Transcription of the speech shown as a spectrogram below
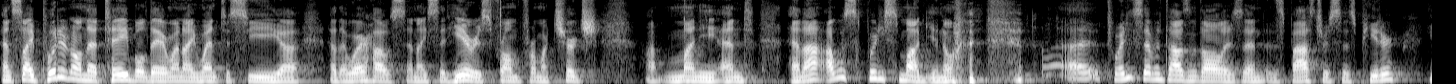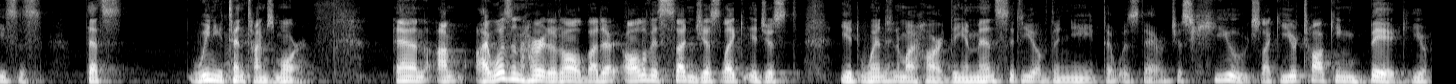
And so I put it on that table there when I went to see uh, the warehouse, and I said, Here is from, from our church. Uh, money and and I, I, was pretty smug, you know, uh, twenty-seven thousand dollars. And this pastor says, Peter, he says, That's, we need 10 times more. And I'm, I wasn't hurt at all, but uh, all of a sudden, just like it just, it went into my heart, the immensity of the need that was there, just huge. Like you're talking big. You're,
